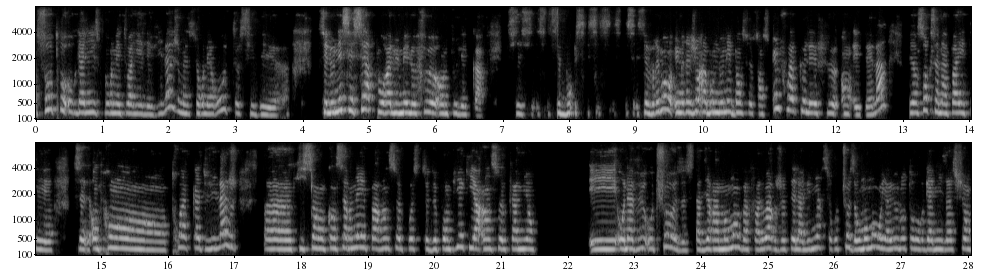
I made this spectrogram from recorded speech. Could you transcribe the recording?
s'auto-organisent pour nettoyer les villages, mais sur les routes, c'est le nécessaire pour allumer le feu en tous les cas. C'est vraiment une région abandonnée dans ce sens. Une fois que les feux ont été là, bien sûr que ça n'a pas été. On prend trois, quatre villages euh, qui sont concernés par un seul poste de pompiers qui a un seul camion. Et on a vu autre chose, c'est-à-dire à un moment, il va falloir jeter la lumière sur autre chose. Au moment où il y a eu l'auto-organisation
